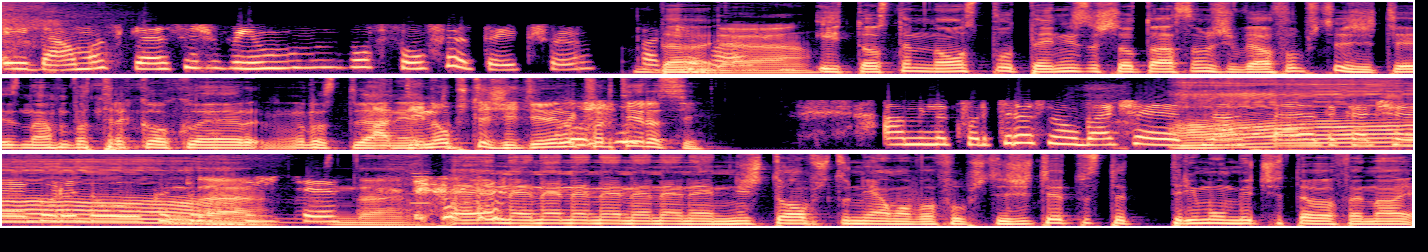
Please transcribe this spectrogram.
Е, да, ама сега си живеем в София, тъй че Да. е Да. И то сте много сплотени, защото аз съм живял в общежитие и знам вътре колко е А разстоянието. ти на общежитие или на квартира си? Ами на квартира сме обаче една стая, така че горе-долу като да. общежитие. Да. Е, не, не, не, не, не, не, не, нищо общо няма. В общежитието сте три момичета в една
